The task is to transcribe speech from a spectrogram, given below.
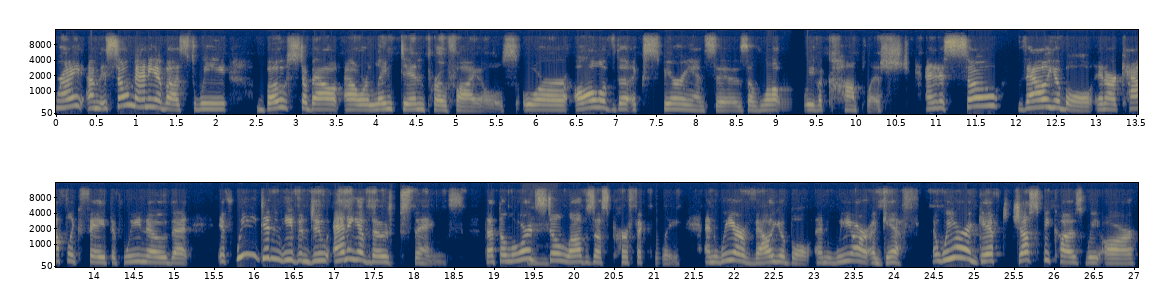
right? I mean, so many of us, we boast about our LinkedIn profiles or all of the experiences of what we've accomplished. And it is so valuable in our Catholic faith if we know that if we didn't even do any of those things, that the Lord mm. still loves us perfectly and we are valuable and we are a gift. That we are a gift just because we are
